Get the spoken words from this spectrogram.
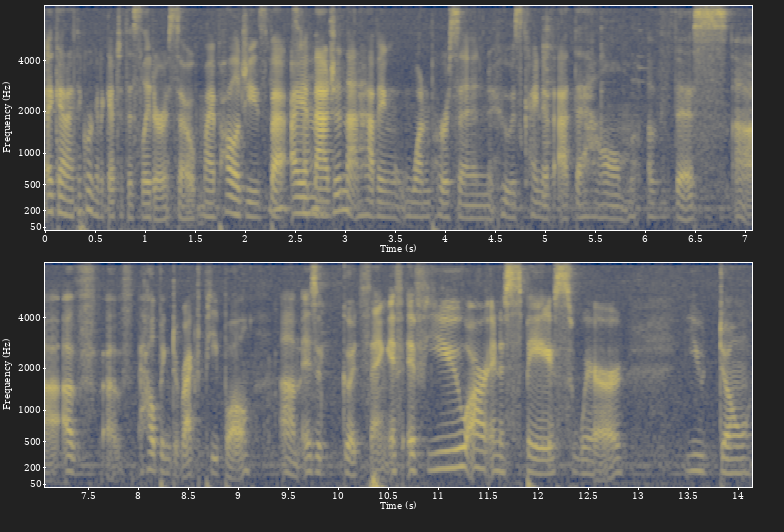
Again, I think we're going to get to this later, so my apologies. But I imagine that having one person who is kind of at the helm of this, uh, of of helping direct people, um, is a good thing. If if you are in a space where you don't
